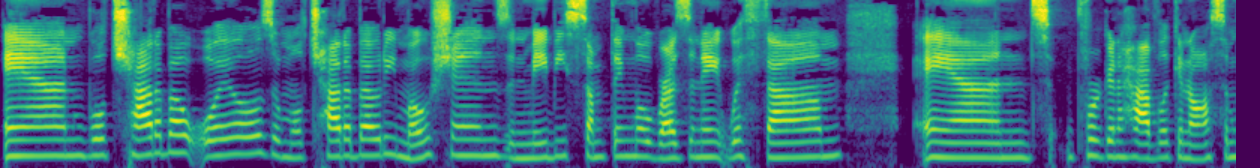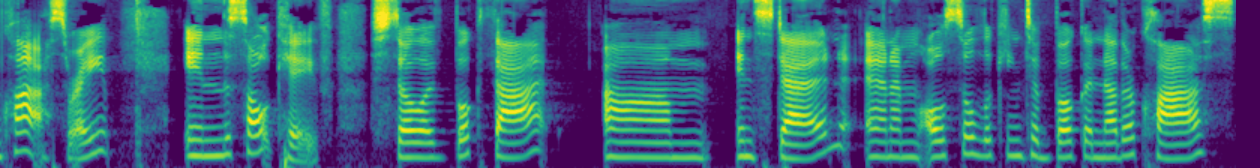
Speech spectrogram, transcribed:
and we'll chat about oils and we'll chat about emotions and maybe something will resonate with them. And we're going to have like an awesome class right? In the salt cave. So i've booked that um, instead. And i'm also looking to book another class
